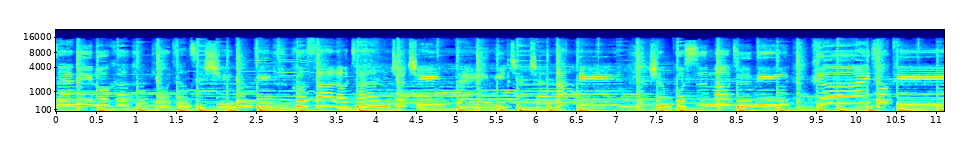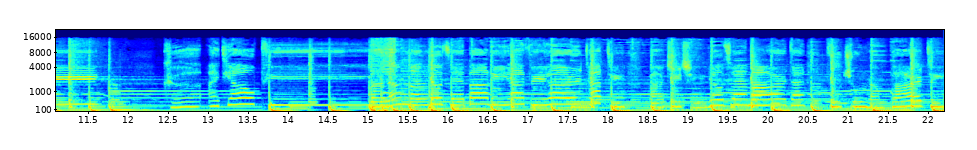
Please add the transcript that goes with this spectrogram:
在尼罗河，游荡在心底。和法老弹着琴，陪你恰恰拉丁，像波斯 party。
